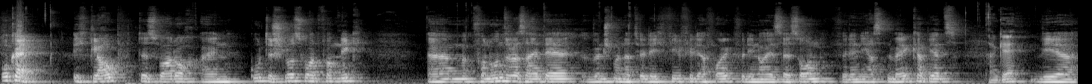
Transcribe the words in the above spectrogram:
Okay, ich glaube, das war doch ein gutes Schlusswort vom Nick. Ähm, von unserer Seite wünscht man natürlich viel, viel Erfolg für die neue Saison, für den ersten Weltcup jetzt. Danke. Wir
